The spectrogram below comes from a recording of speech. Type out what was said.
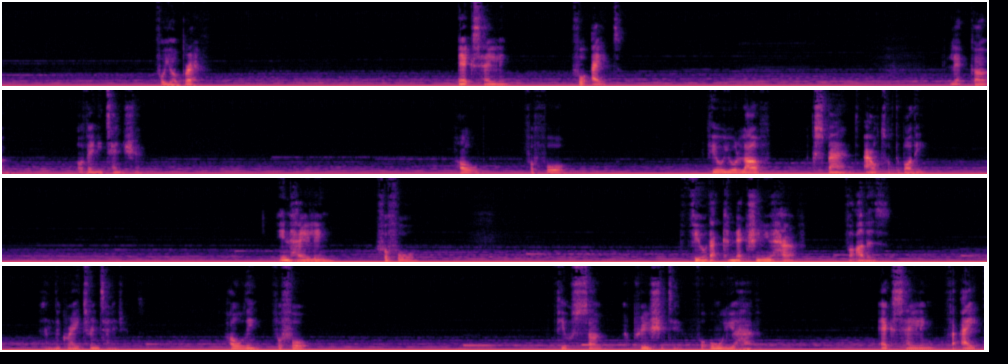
for your breath. Exhaling for eight. Let go of any tension. Hold for four. Feel your love expand out of the body. Inhaling for four. Feel that connection you have for others and the greater intelligence. Holding for four. Feel so appreciative for all you have. Exhaling for eight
